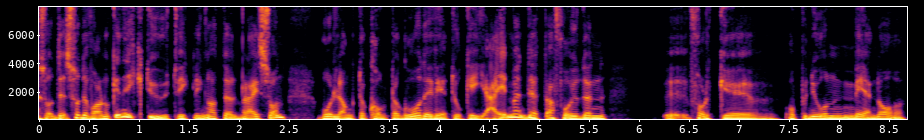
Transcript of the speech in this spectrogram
Så det, så det var nok en riktig utvikling at det blei sånn. Hvor langt det kom til å gå, det vet jo ikke jeg, men dette får jo den eh, folkeopinionen mene og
